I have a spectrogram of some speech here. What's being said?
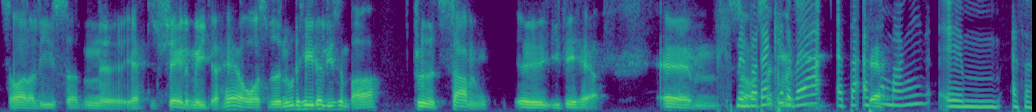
så var der lige sådan, øh, ja, de sociale medier herover og så videre. Nu er det hele ligesom bare flyttet sammen øh, i det her. Øhm, men så, hvordan så kan, kan det være, sige, at der er ja. så mange øhm, altså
